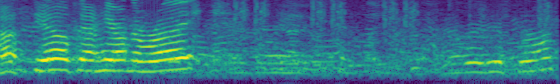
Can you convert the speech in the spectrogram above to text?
Massiel down here on the right. And right here front.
